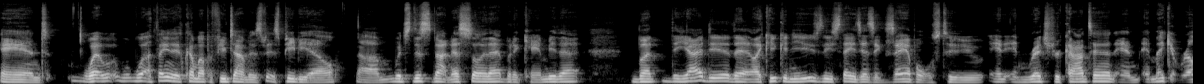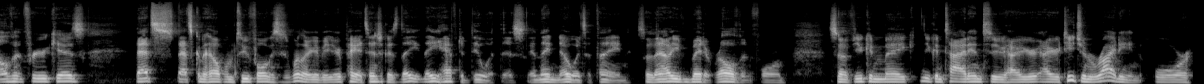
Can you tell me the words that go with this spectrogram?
And what, what thing that's come up a few times is, is PBL, um, which this is not necessarily that, but it can be that. But the idea that like you can use these things as examples to en- enrich your content and, and make it relevant for your kids that's that's going to help them twofold because when they're going to be they're pay attention because they they have to deal with this and they know it's a thing. So now you've made it relevant for them. So if you can make you can tie it into how you're how you're teaching writing or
